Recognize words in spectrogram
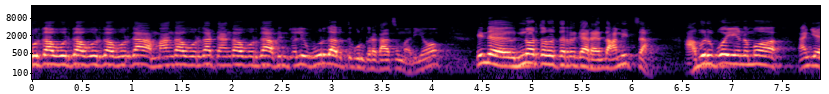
ஊர்கா ஊர்கா ஊர்கா ஊர்கா மாங்காய் ஊர்கா தேங்காய் ஊர்கா அப்படின்னு சொல்லி ஊர்கா வித்து கொடுக்குற காசு மாதிரியும் இந்த இன்னொருத்தர் ஒருத்தர் இருக்காரு இந்த அமித்ஷா. அவர் போய் என்னமோ அங்கே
